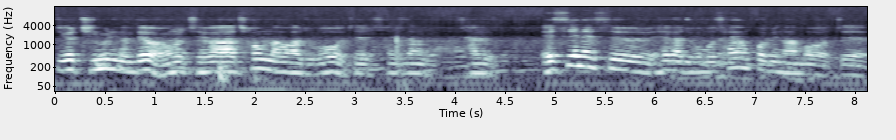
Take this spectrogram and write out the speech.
이거 질문 있는데요. 오늘 제가 처음 나와가지고 이제 사실상 잘 SNS 해가지고 뭐 사용법이나 뭐 이제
